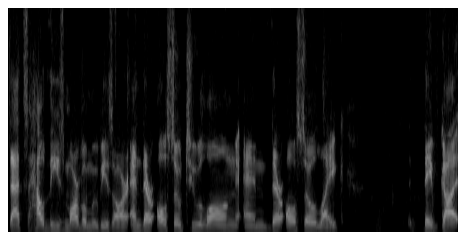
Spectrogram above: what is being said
that's how these Marvel movies are, and they're also too long, and they're also like they've got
